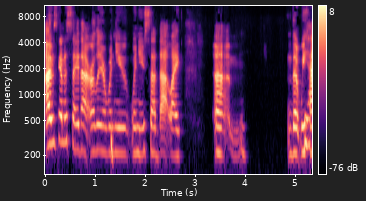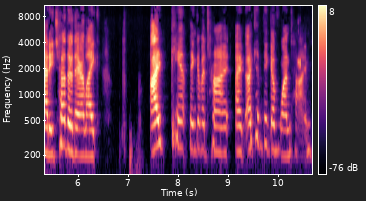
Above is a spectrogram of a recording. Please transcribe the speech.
I was gonna say that earlier when you when you said that, like, um, that we had each other there. Like, I can't think of a time. I I can think of one time.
